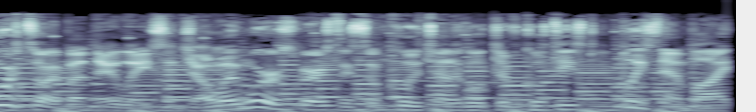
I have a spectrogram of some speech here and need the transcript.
We're sorry about that, ladies and gentlemen. We're experiencing some clue technical difficulties. Please stand by.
